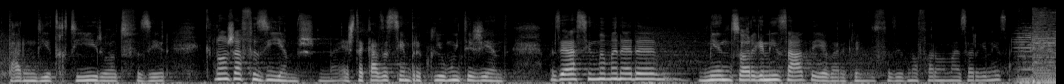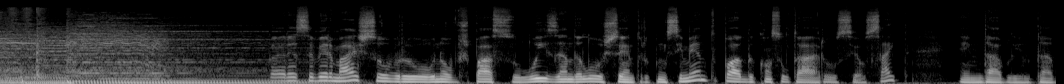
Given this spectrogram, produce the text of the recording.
estar um dia de retiro ou de fazer, que nós já fazíamos. É? Esta casa sempre acolheu muita gente, mas era assim de uma maneira menos organizada e agora queremos fazer de uma forma mais organizada. Para saber mais sobre o novo espaço Luís Andaluz Centro Conhecimento, pode consultar o seu site em www.lacc.pt.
